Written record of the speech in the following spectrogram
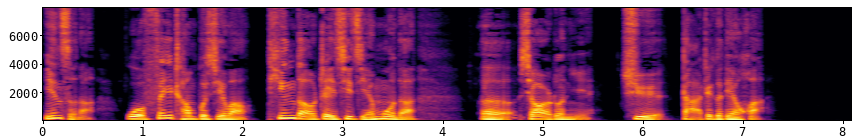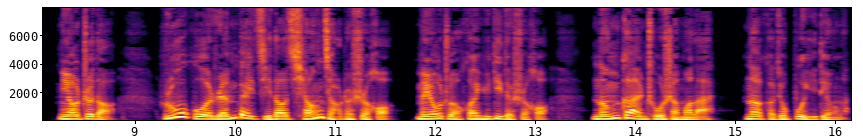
因此呢，我非常不希望听到这期节目的，呃，小耳朵你去打这个电话。你要知道，如果人被挤到墙角的时候，没有转换余地的时候，能干出什么来，那可就不一定了。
